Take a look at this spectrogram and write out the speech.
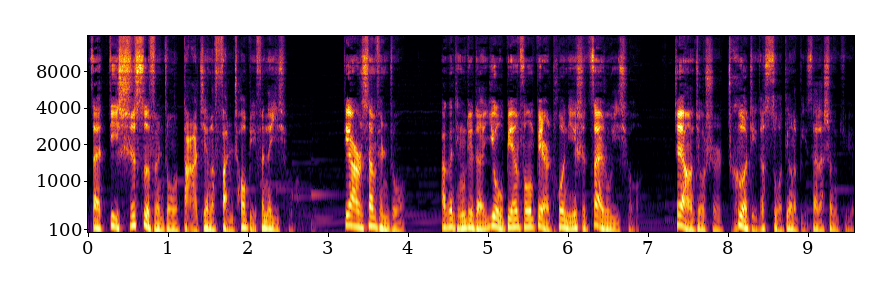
在第十四分钟打进了反超比分的一球。第二十三分钟，阿根廷队的右边锋贝尔托尼是再入一球。这样就是彻底的锁定了比赛的胜局。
